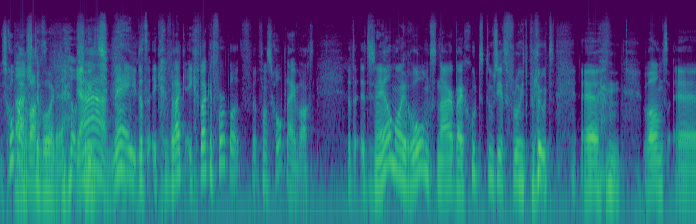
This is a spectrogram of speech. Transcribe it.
schoolpleinwacht te worden? Of ja, zoiets? nee, dat, ik, gebruik, ik gebruik het voorbeeld van schoolpleinwacht. Dat, het is een heel mooi rond naar bij goed toezicht vloeit bloed. Uh, want uh,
